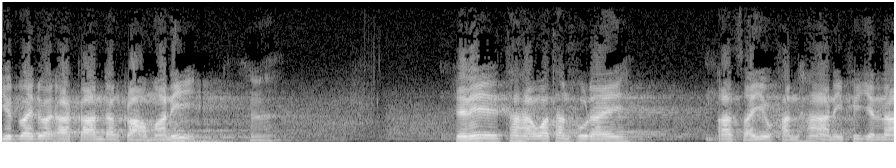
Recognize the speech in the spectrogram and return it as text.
ยึดไว้ด้วยอาการดังกล่าวมานี้ทีนี้ถ้าหากว่าท่านผู้ใด อาศัยอยู่ขันห้านี้พิจารณา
